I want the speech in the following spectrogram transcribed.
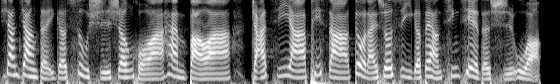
像这样的一个素食生活啊，汉堡啊。炸鸡啊，披萨对我来说是一个非常亲切的食物哦。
